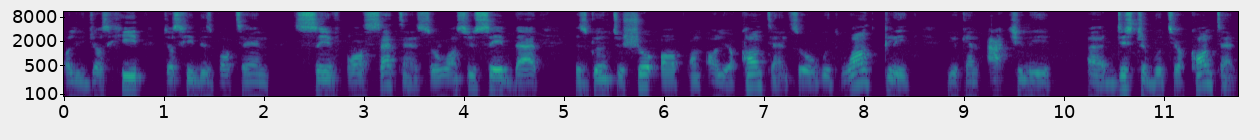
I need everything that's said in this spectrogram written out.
or you just hit just hit this button, save all settings. So once you save that, it's going to show up on all your content. So with one click, you can actually uh, distribute your content.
